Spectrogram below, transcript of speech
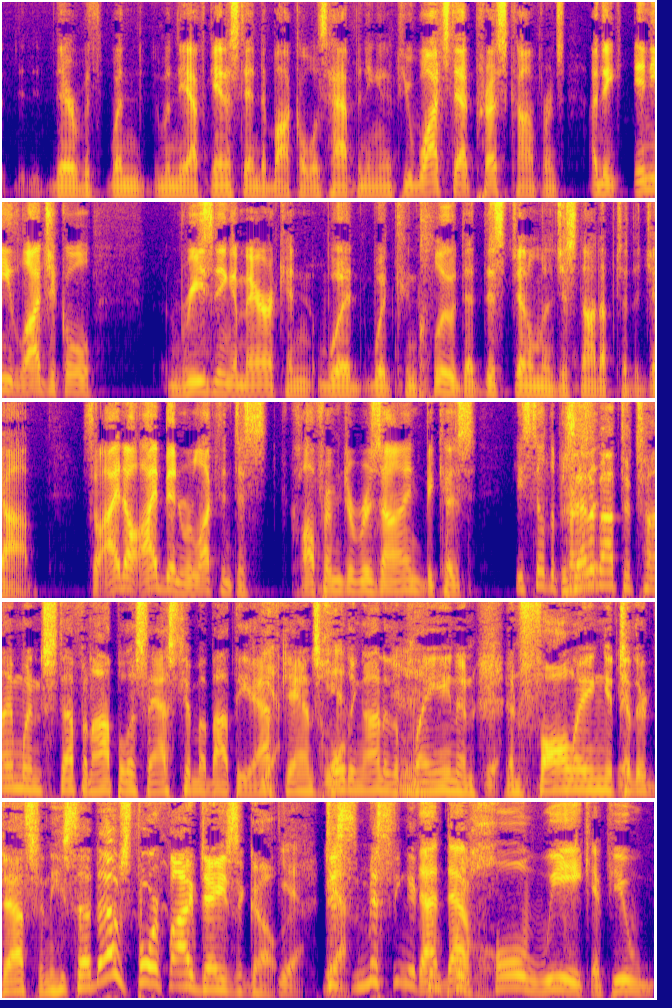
there with when when the Afghanistan debacle was happening. And if you watch that press conference, I think any logical reasoning American would would conclude that this gentleman is just not up to the job. So I don't. I've been reluctant to call for him to resign because he's still the. Is that about the time when Stephanopoulos asked him about the Afghans yeah. holding onto the plane and, Yeah. and falling to their deaths, and he said that was four or five days ago. Yeah, dismissing yeah. it. That that whole week, if you,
